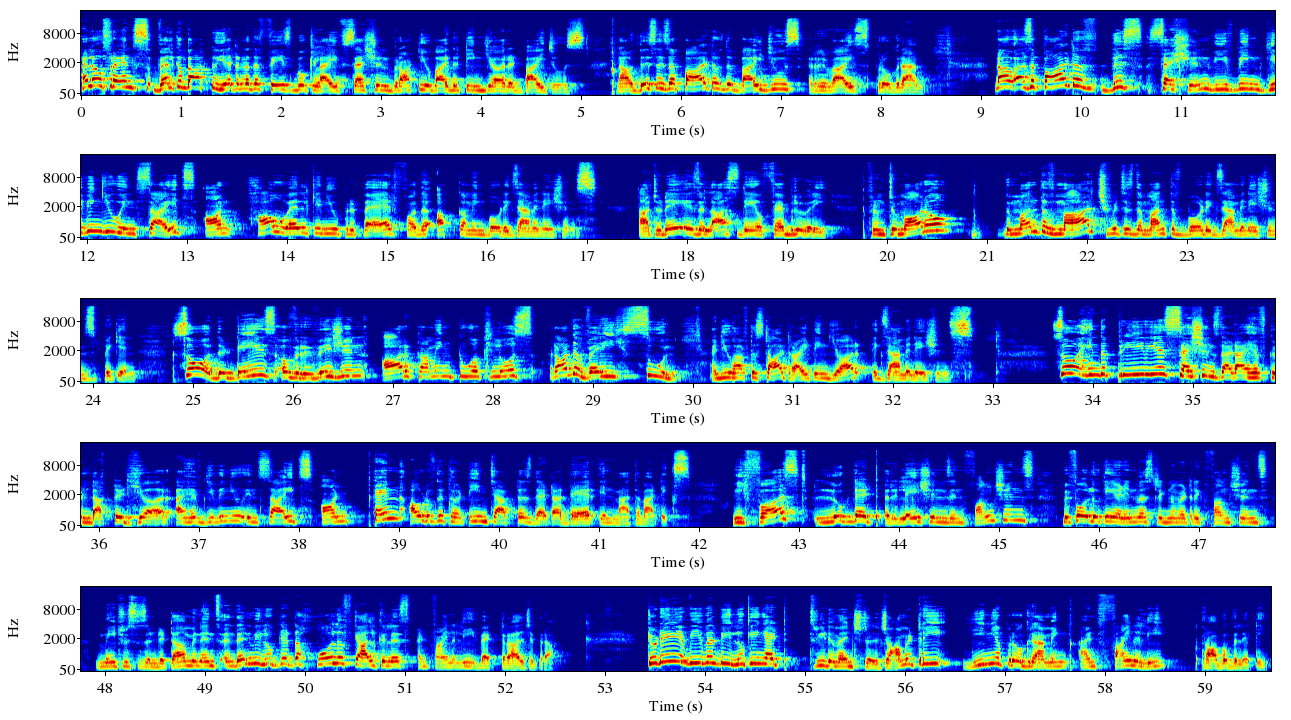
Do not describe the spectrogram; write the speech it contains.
Hello friends, welcome back to yet another Facebook live session brought to you by the team here at Byju's. Now this is a part of the Byju's Revise program. Now as a part of this session, we've been giving you insights on how well can you prepare for the upcoming board examinations. Now today is the last day of February. From tomorrow, the month of March, which is the month of board examinations begin. So the days of revision are coming to a close rather very soon and you have to start writing your examinations. So in the previous sessions that I have conducted here, I have given you insights on 10 out of the 13 chapters that are there in mathematics. We first looked at relations and functions before looking at inverse trigonometric functions, matrices and determinants, and then we looked at the whole of calculus and finally vector algebra. Today we will be looking at three-dimensional geometry, linear programming, and finally probability.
